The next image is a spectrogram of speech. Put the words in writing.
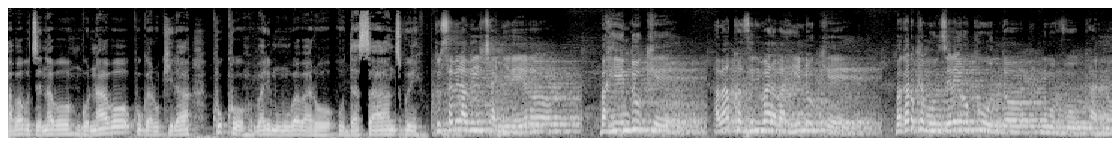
ababuze nabo ngo nabo kugarukira kuko bari mu mubabaro udasanzwe dusabira abicanyi rero bahinduke abakoze iribara bahinduke bagaruke mu nzira y'urukundo n'umuvukano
